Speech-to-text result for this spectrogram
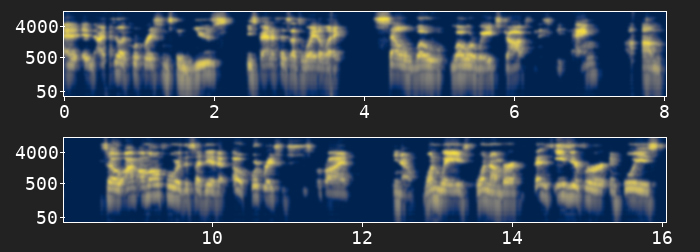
and, and I feel like corporations can use these benefits as a way to like sell low lower wage jobs than they should be paying. Um, so I'm I'm all for this idea that oh corporations should just provide you know one wage one number. Then it's easier for employees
